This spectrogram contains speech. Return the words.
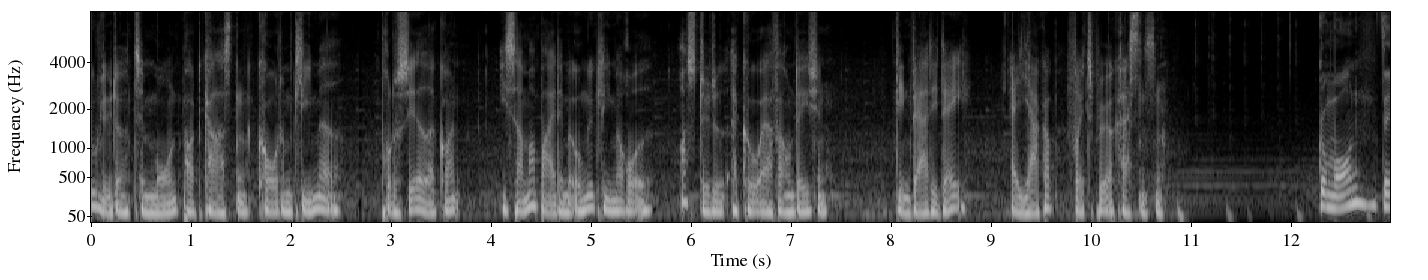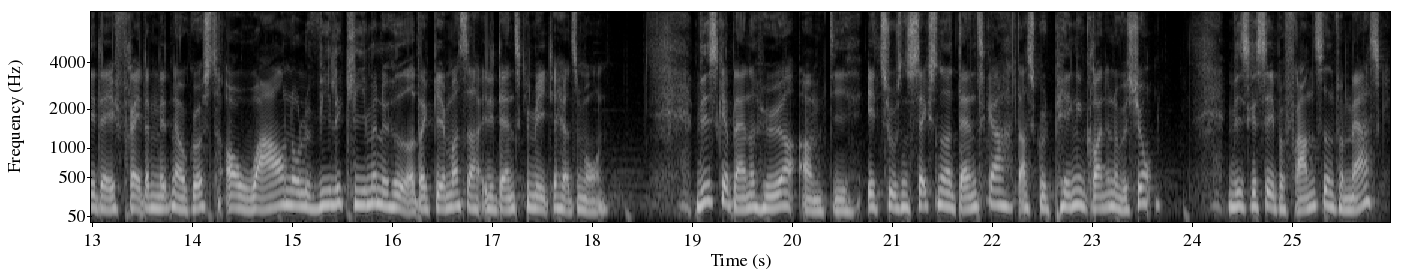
Du lytter til morgenpodcasten Kort om klimaet, produceret af Grøn i samarbejde med Unge Klimarådet og støttet af KR Foundation. Din vært i dag er Jakob Fritzbøger Christensen. Godmorgen, det er i dag fredag den 19. august, og wow, nogle vilde klimanyheder, der gemmer sig i de danske medier her til morgen. Vi skal blandt andet høre om de 1.600 danskere, der har skudt penge i grøn innovation. Vi skal se på fremtiden for Mærsk,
